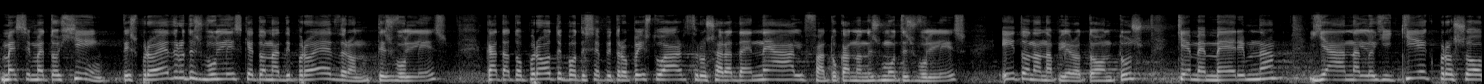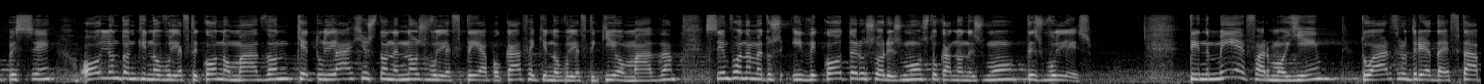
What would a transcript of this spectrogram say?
με συμμετοχή της Προέδρου της Βουλής και των Αντιπροέδρων της Βουλής κατά το πρότυπο της Επιτροπής του άρθρου 49α του κανονισμού της Βουλής ή των αναπληρωτών τους και με μέρημνα για αναλογική εκπροσώπηση όλων των κοινοβουλευτικών ομάδων και τουλάχιστον ενός βουλευτή από κάθε κοινοβουλευτική ομάδα σύμφωνα με τους ειδικότερους ορισμούς του κανονισμού της Βουλής την μη εφαρμογή του άρθρου 37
